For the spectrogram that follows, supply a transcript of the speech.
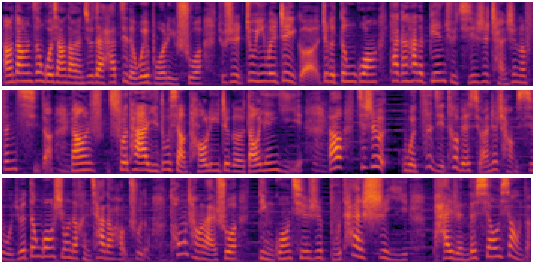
然后当时曾国祥导演就在他自己的微博里说，就是就因为这个这个灯光，他跟他的编剧其实是产生了分歧的，然后说他一度想逃离这个导演椅，然后其实。我自己特别喜欢这场戏，我觉得灯光是用的很恰到好处的。通常来说，顶光其实是不太适宜拍人的肖像的，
